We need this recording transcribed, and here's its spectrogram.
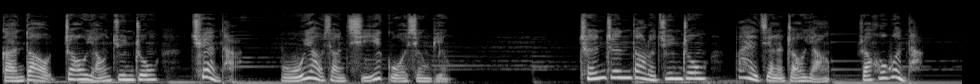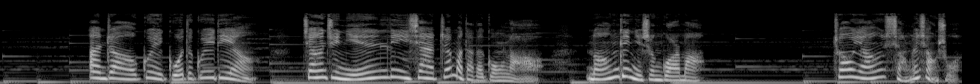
赶到昭阳军中，劝他不要向齐国兴兵。陈真到了军中，拜见了朝阳，然后问他：“按照贵国的规定。”将军，您立下这么大的功劳，能给你升官吗？朝阳想了想说：“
